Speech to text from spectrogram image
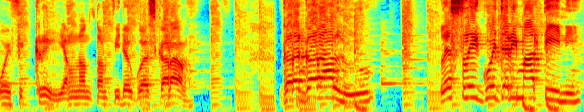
Woi Fikri yang nonton video gua sekarang. Gara-gara lu Leslie gue jadi mati nih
